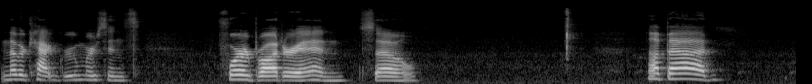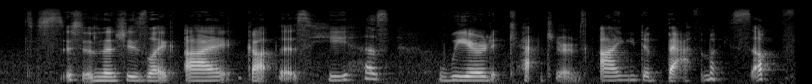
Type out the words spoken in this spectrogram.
another cat groomer since before I brought her in. So not bad. And then she's like, "I got this. He has weird cat germs. I need to bath myself."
